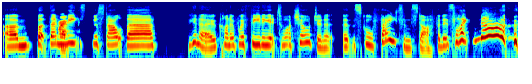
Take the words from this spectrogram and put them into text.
Um, but then right. meat's just out there, you know, kind of we're feeding it to our children at, at school fete and stuff. And it's like, no.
